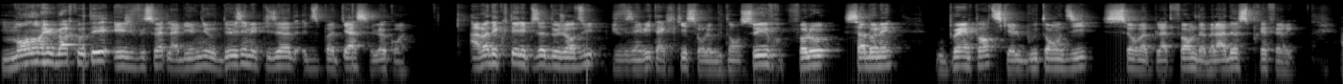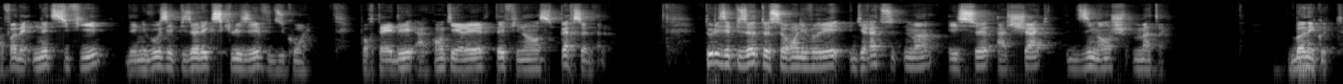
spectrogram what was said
Mon nom est Hubert Côté et je vous souhaite la bienvenue au deuxième épisode du podcast Le Coin. Avant d'écouter l'épisode d'aujourd'hui, je vous invite à cliquer sur le bouton suivre, follow, s'abonner ou peu importe ce que le bouton dit sur votre plateforme de balados préférée afin d'être notifié des nouveaux épisodes exclusifs du coin pour t'aider à conquérir tes finances personnelles. Tous les épisodes te seront livrés gratuitement et ce à chaque dimanche matin. Bonne écoute.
